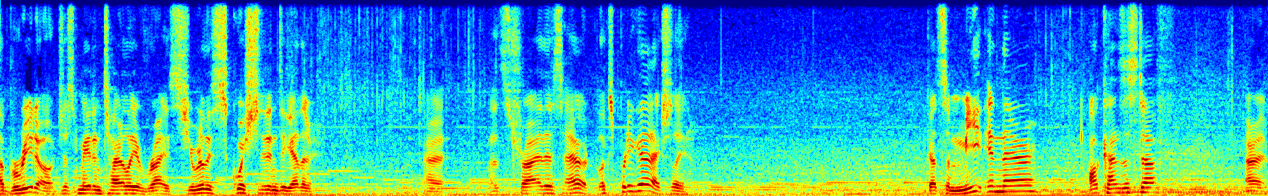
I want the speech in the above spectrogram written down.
a burrito just made entirely of rice. She really squished it in together. All right, let's try this out. Looks pretty good actually. Got some meat in there, all kinds of stuff. All right.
